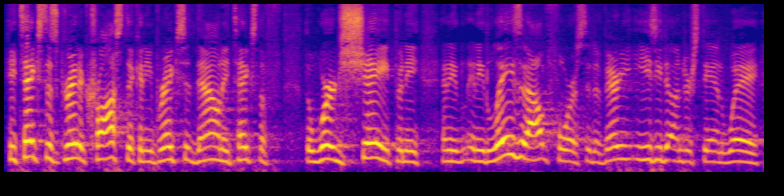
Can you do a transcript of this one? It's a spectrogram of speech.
He takes this great acrostic and he breaks it down. He takes the, the word shape and he, and, he, and he lays it out for us in a very easy to understand way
